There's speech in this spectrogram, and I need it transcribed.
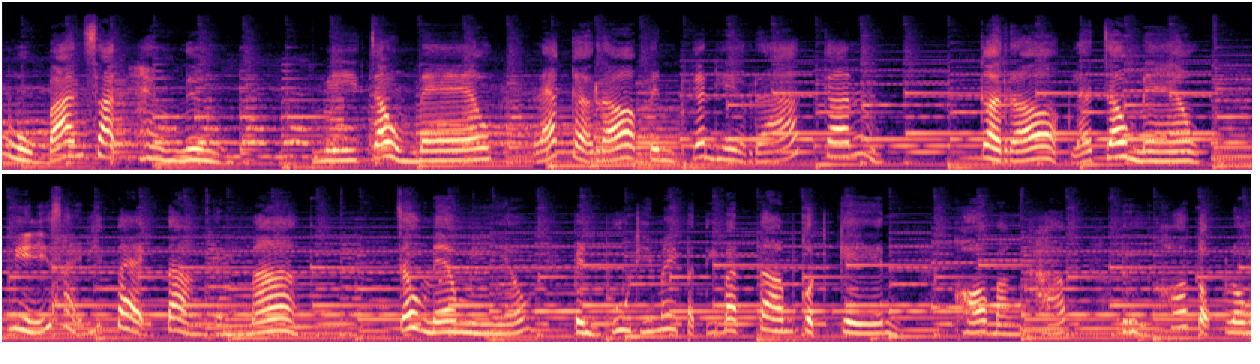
หมู่บ้านสัตว์แห่งหนึ่ง มีเจ้าแมวและกระรอกเป็นเพื่อนที่รักกัน กระรอกและเจ้าแมว มีนิสัยที่แตกต่างกันมาก เจ้าแมวเหมียวเป็นผู้ที่ไม่ปฏิบัติตามกฎเกณฑ์ ข้อบังคับ หรือข้อตกลง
